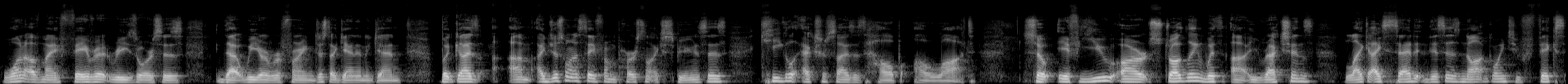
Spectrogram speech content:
one of my favorite resources that we are referring just again and again. But, guys, um, I just want to say from personal experiences, Kegel exercises help a lot. So, if you are struggling with uh, erections, like I said, this is not going to fix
